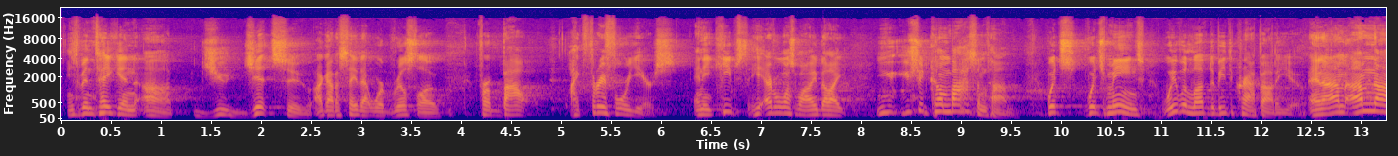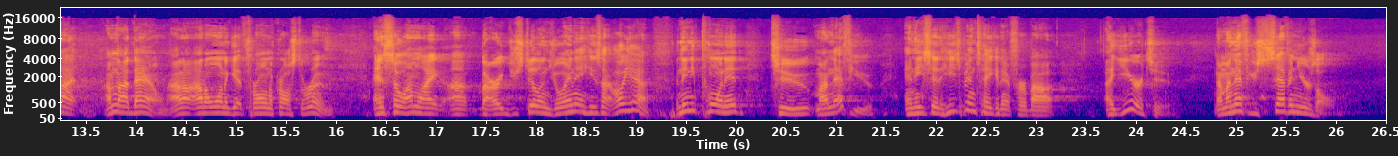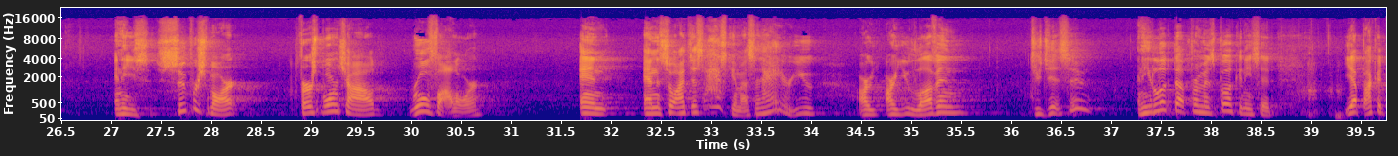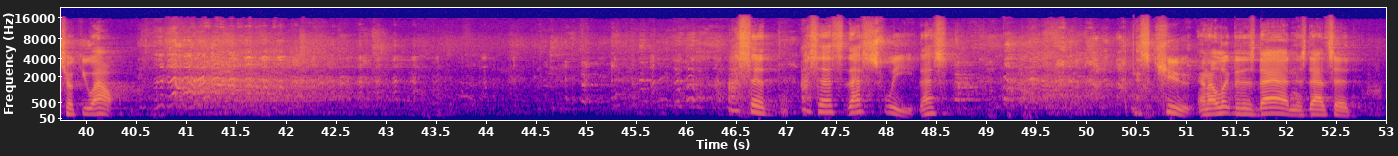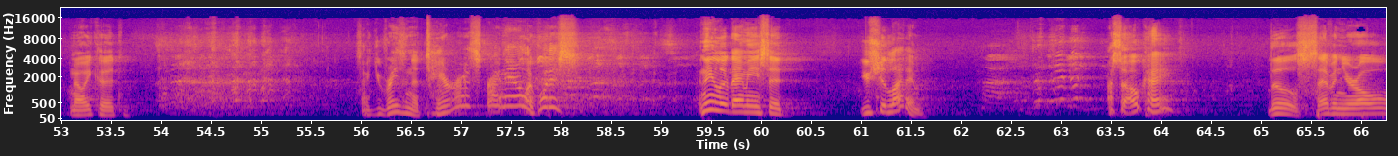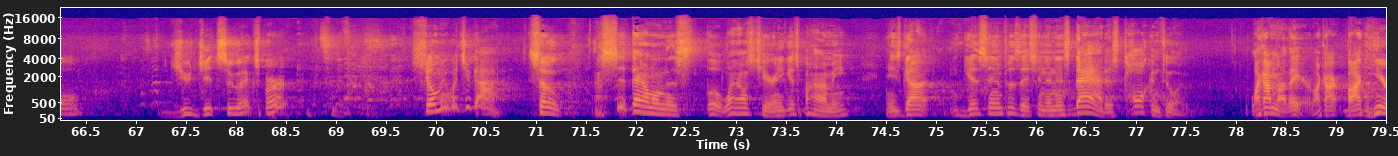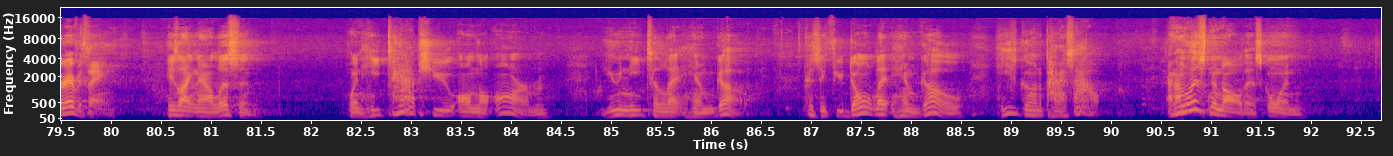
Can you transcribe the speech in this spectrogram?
He's been taking uh, jujitsu. I got to say that word real slow for about like three or four years. And he keeps, he, every once in a while, he'd be like, you, you should come by sometime, which, which means we would love to beat the crap out of you. And I'm, I'm not, I'm not down. I don't, I don't want to get thrown across the room. And so I'm like, uh, are you still enjoying it? He's like, oh yeah. And then he pointed to my nephew and he said, he's been taking it for about a year or two. Now my nephew's seven years old and he's super smart, firstborn child, rule follower. And and so I just asked him, I said, hey, are you, are, are you loving jujitsu? And he looked up from his book and he said, yep, I could choke you out. I said, I said, that's, that's sweet. That's, that's cute. And I looked at his dad and his dad said, no, he could. It's like, you raising a terrorist right now? Like, what is? And then he looked at me and he said, you should let him. I said, okay. Little seven year old jujitsu expert, show me what you got. So I sit down on this little lounge chair and he gets behind me and he's got, he gets in position and his dad is talking to him. Like I'm not there, like I, but I can hear everything. He's like, now listen, when he taps you on the arm, you need to let him go. Because if you don't let him go, he's gonna pass out. And I'm listening to all this going,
